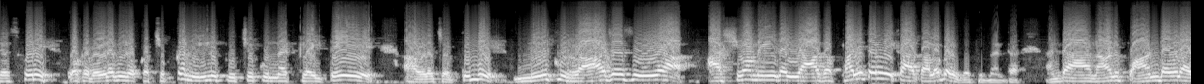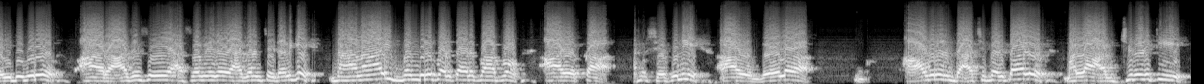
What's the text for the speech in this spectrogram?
చేసుకొని ఒకవేళ మీరు ఒక చుక్క నీళ్ళు పుచ్చుకున్నట్లయితే ఆవిడ చెప్తుంది మీకు రాజసూయ అశ్వమేధ యాగ ఫలితం మీ ఖాతాలో పడిపోతుందంట. అంటే ఆనాడు పాండవుల ఐదుగురు ఆ రాజసూయ అశ్వమేధ యాగం చేయడానికి నానా ఇబ్బందులు పడతారు పాపం. ఆ యొక్క శకుని ఆ వేళ ఆవులను దాచిపెడతాడు. మళ్ళా అర్జునుడికి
